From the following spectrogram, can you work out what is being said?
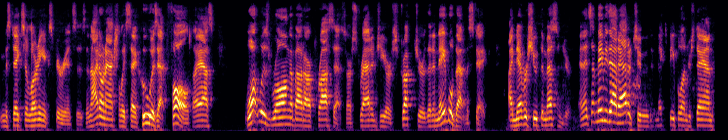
Mistakes are learning experiences. And I don't actually say who was at fault. I ask, what was wrong about our process, our strategy, or structure that enabled that mistake? I never shoot the messenger. And it's maybe that attitude that makes people understand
